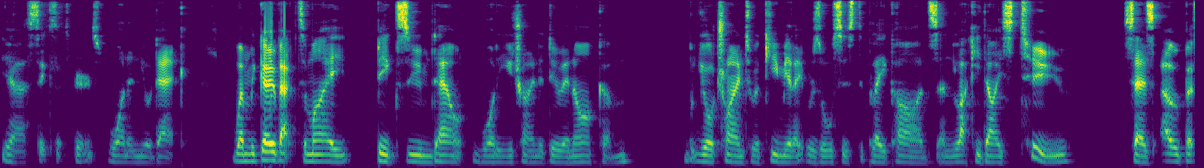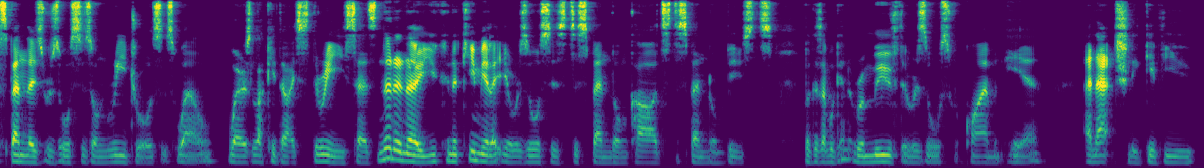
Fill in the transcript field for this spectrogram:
Yeah, six experience, one in your deck. When we go back to my big zoomed out, what are you trying to do in Arkham? You're trying to accumulate resources to play cards, and Lucky Dice 2 says, oh, but spend those resources on redraws as well. Whereas Lucky Dice 3 says, no, no, no, you can accumulate your resources to spend on cards, to spend on boosts, because we're going to remove the resource requirement here and actually give you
